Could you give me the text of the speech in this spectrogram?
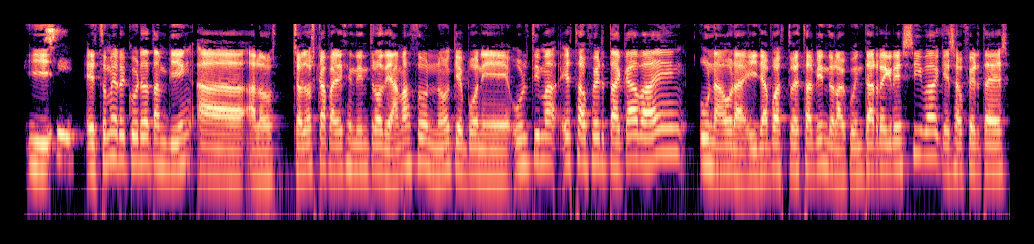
Y esto me recuerda también a, los chollos que aparecen dentro de Amazon, ¿no? Que pone última, esta oferta acaba en una hora. Y ya pues tú estás viendo la cuenta regresiva, que esa oferta es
